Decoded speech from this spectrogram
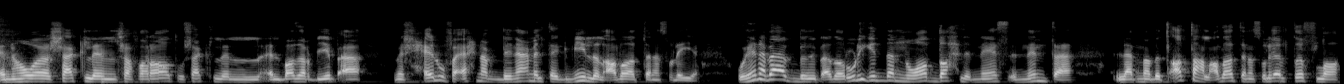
إن هو شكل الشفرات وشكل البذر بيبقى مش حلو فإحنا بنعمل تجميل للأعضاء التناسلية. وهنا بقى بيبقى ضروري جدا نوضح للناس إن أنت لما بتقطع الأعضاء التناسلية لطفلة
